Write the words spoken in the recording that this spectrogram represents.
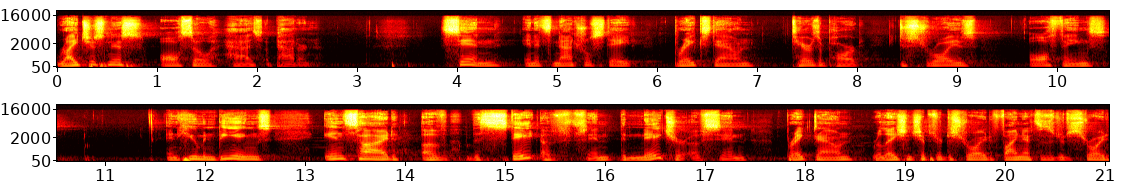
Righteousness also has a pattern. Sin, in its natural state, breaks down, tears apart, destroys all things, and human beings inside of the state of sin, the nature of sin, break down, relationships are destroyed, finances are destroyed,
